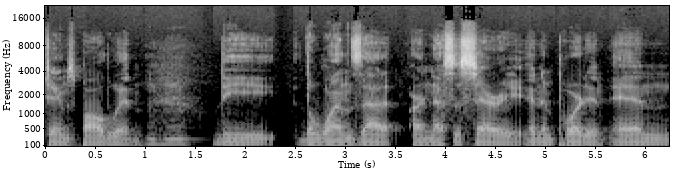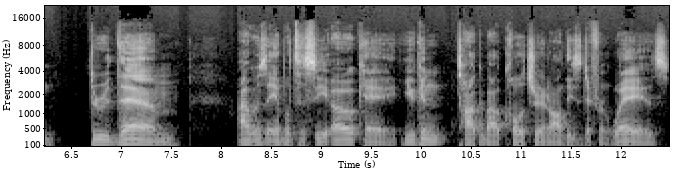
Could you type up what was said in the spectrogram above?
James Baldwin, the the ones that are necessary and important, and through them, I was able to see, oh, okay, you can talk about culture in all these different ways,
